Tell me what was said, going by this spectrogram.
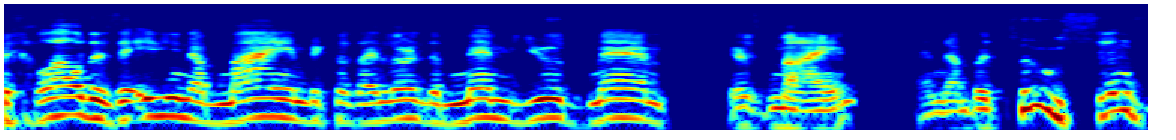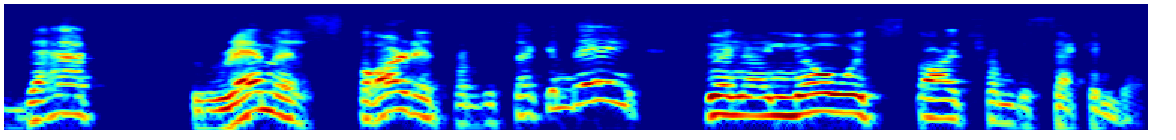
Bichlal, there's the eating of mayim because I learned the mem yud mem. There's mayim. And number two, since that remes started from the second day, then I know it starts from the second day.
